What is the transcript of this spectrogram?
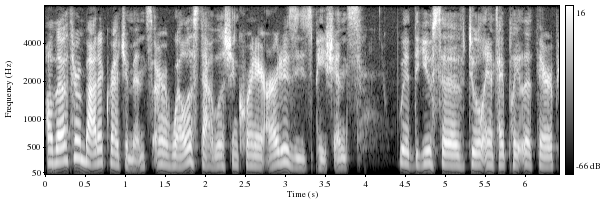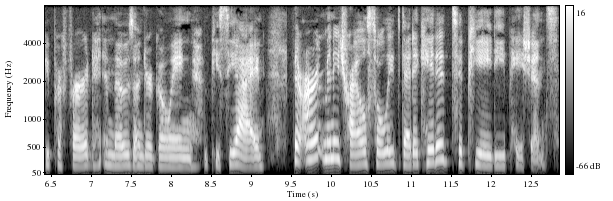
Although thrombotic regimens are well established in coronary artery disease patients, with the use of dual antiplatelet therapy preferred in those undergoing PCI, there aren't many trials solely dedicated to PAD patients,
